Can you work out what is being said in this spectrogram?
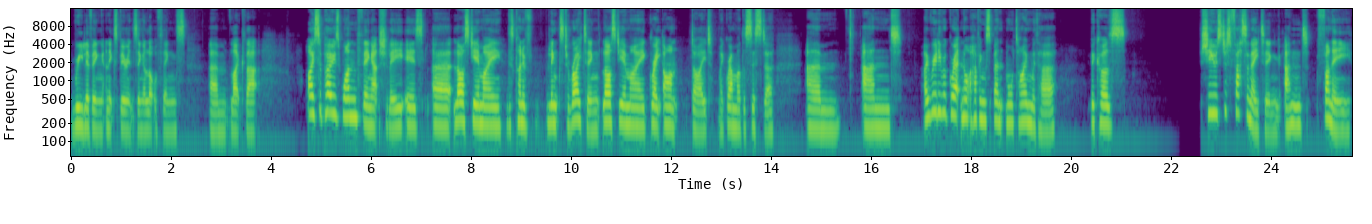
reliving and experiencing a lot of things um, like that. I suppose one thing actually is uh, last year my this kind of links to writing. Last year my great aunt died, my grandmother's sister, um, and I really regret not having spent more time with her because she was just fascinating and funny.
